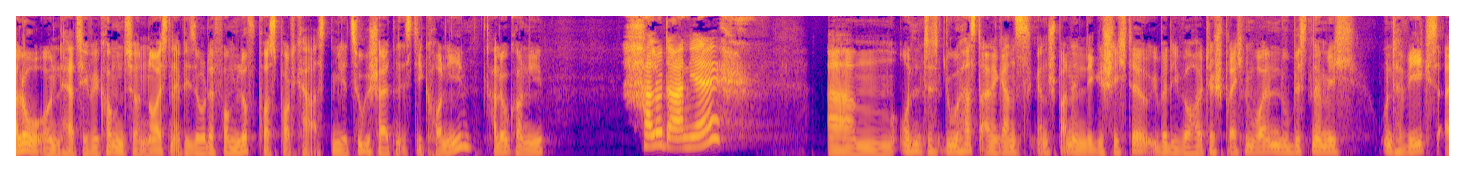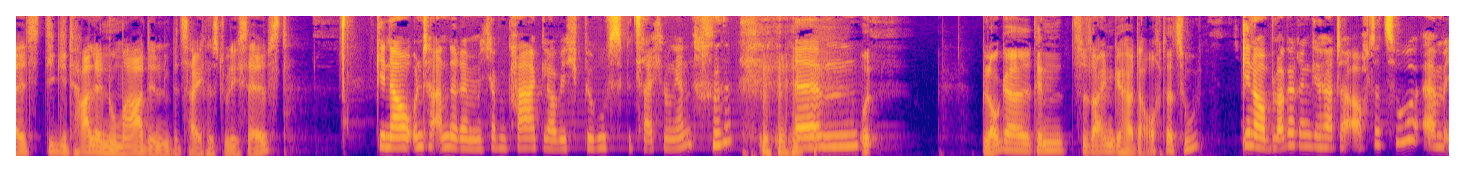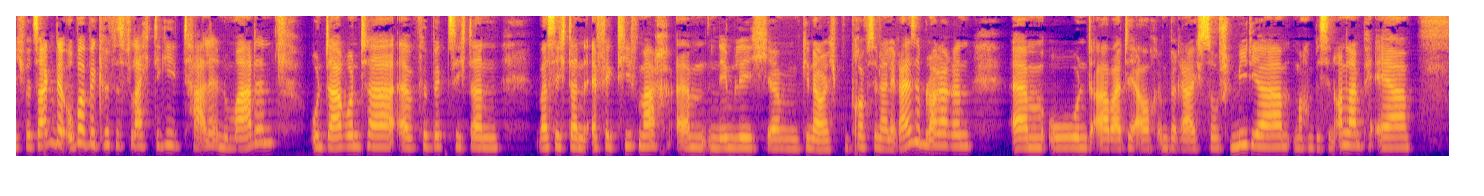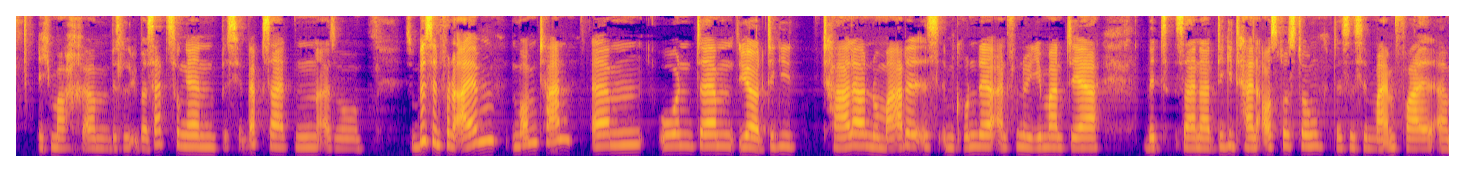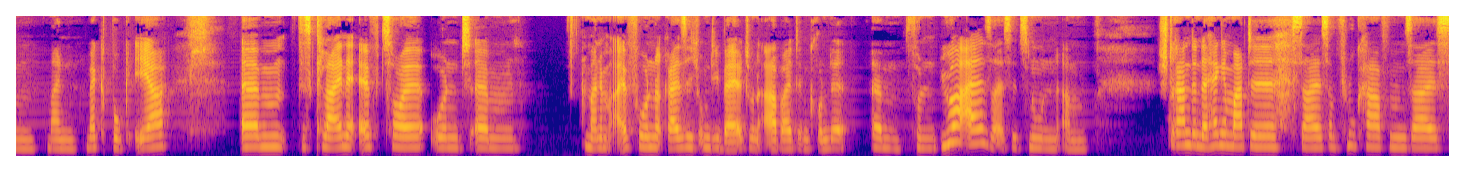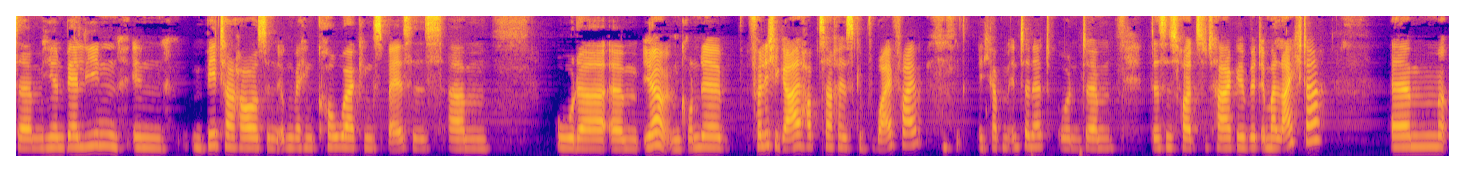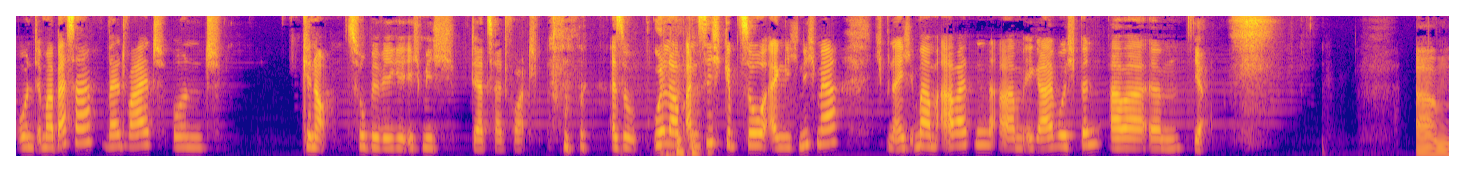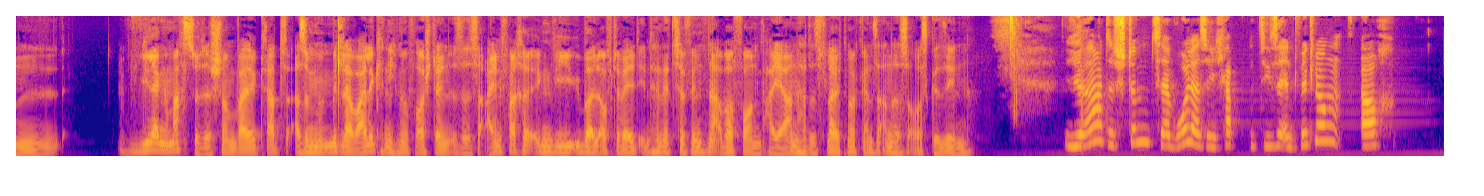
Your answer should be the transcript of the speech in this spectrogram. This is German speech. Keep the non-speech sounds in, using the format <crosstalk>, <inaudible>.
Hallo und herzlich willkommen zur neuesten Episode vom Luftpost Podcast. Mir zugeschaltet ist die Conny. Hallo Conny. Hallo Daniel. Ähm, und du hast eine ganz, ganz spannende Geschichte, über die wir heute sprechen wollen. Du bist nämlich unterwegs als digitale Nomadin, bezeichnest du dich selbst? Genau, unter anderem. Ich habe ein paar, glaube ich, Berufsbezeichnungen. <laughs> ähm, und Bloggerin zu sein gehört auch dazu? Genau, Bloggerin gehörte auch dazu. Ähm, ich würde sagen, der Oberbegriff ist vielleicht digitale Nomadin und darunter äh, verbirgt sich dann, was ich dann effektiv mache, ähm, nämlich, ähm, genau, ich bin professionelle Reisebloggerin ähm, und arbeite auch im Bereich Social Media, mache ein bisschen Online-PR, ich mache ähm, ein bisschen Übersetzungen, ein bisschen Webseiten, also so ein bisschen von allem momentan. Ähm, und ja, digitaler Nomade ist im Grunde einfach nur jemand, der mit seiner digitalen Ausrüstung, das ist in meinem Fall ähm, mein MacBook Air, ähm, das kleine 11 Zoll und ähm, meinem iPhone reise ich um die Welt und arbeite im Grunde ähm, von überall, sei es jetzt nun am Strand in der Hängematte, sei es am Flughafen, sei es ähm, hier in Berlin in, im Beta-Haus, in irgendwelchen Coworking Spaces ähm, oder ähm, ja, im Grunde völlig egal. Hauptsache, es gibt Wi-Fi. <laughs> Ich habe ein Internet und ähm, das ist heutzutage wird immer leichter ähm, und immer besser weltweit und genau so bewege ich mich derzeit fort. <laughs> also Urlaub an <laughs> sich gibt's so eigentlich nicht mehr. Ich bin eigentlich immer am Arbeiten, ähm, egal wo ich bin. Aber ähm, ja. Ähm, wie lange machst du das schon? Weil gerade, also mittlerweile kann ich mir vorstellen, ist es einfacher, irgendwie überall auf der Welt Internet zu finden, aber vor ein paar Jahren hat es vielleicht noch ganz anders ausgesehen. Ja, das stimmt sehr wohl. Also ich habe diese Entwicklung auch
